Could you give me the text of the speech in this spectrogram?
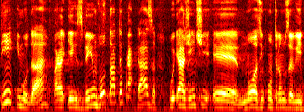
tem que mudar para que eles venham voltar até para casa. Porque a gente, é, nós encontramos ali,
